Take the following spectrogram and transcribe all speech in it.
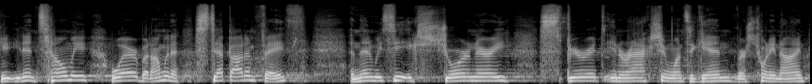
you, you didn't tell me where, but I'm going to step out in faith. And then we see extraordinary spirit interaction once again, verse 29.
